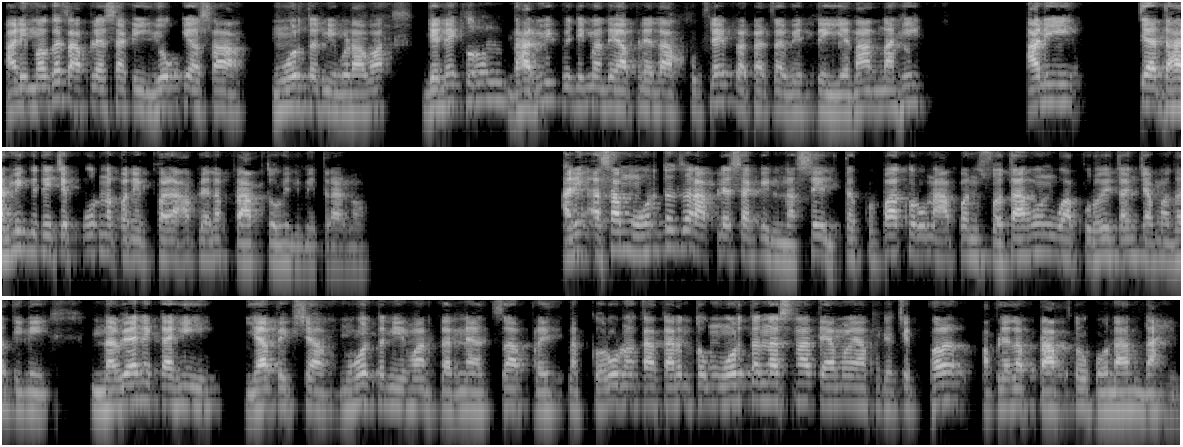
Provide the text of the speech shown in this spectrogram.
आणि मगच आपल्यासाठी योग्य असा मुहूर्त निवडावा जेणेकरून धार्मिक विधीमध्ये आपल्याला कुठल्याही प्रकारचा व्यत्यय येणार नाही आणि त्या धार्मिक विधीचे पूर्णपणे फळ आपल्याला प्राप्त होईल मित्रांनो. आणि असा मुहूर्त जर आपल्यासाठी नसेल तर कृपा करून आपण स्वतःहून वा पुरोहितांच्या मदतीने नव्याने काही यापेक्षा मुहूर्त निर्माण करण्याचा प्रयत्न करू नका कारण तो मुहूर्त नसणार त्यामुळे आपल्याचे फळ आपल्याला प्राप्त होणार नाही.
